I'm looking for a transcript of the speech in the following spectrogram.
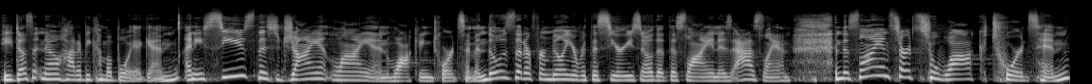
he doesn't know how to become a boy again. And he sees this giant lion walking towards him. And those that are familiar with the series know that this lion is Aslan. And this lion starts to walk towards him.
